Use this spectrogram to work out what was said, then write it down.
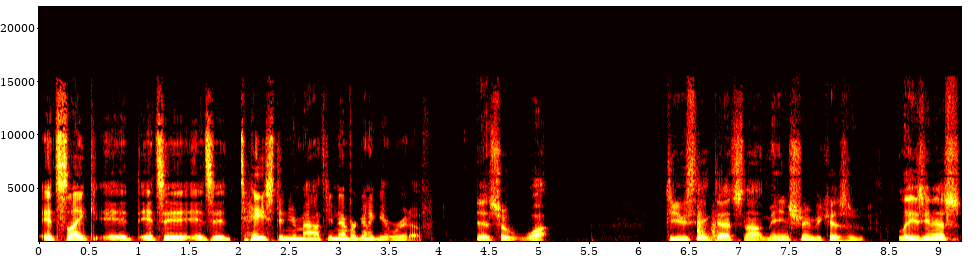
It's like it, it's a it's a taste in your mouth you're never gonna get rid of. Yeah. So what? Do you think that's not mainstream because of laziness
